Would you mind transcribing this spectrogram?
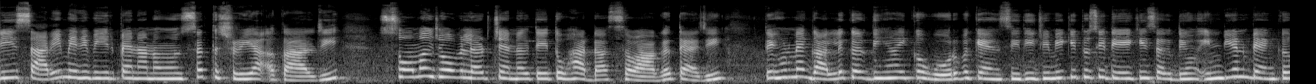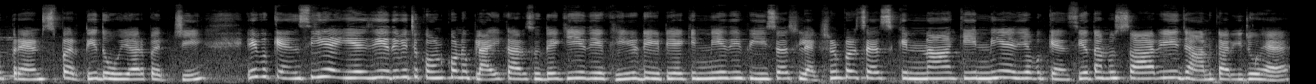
ਜੀ, ਸਾਰੇ ਮੇਰੇ ਵੀਰ ਭੈਣਾਂ ਨੂੰ ਸਤਿ ਸ਼੍ਰੀ ਅਕਾਲ ਜੀ। ਸੋਮਲ ਜੋਬ ਅਲਰਟ ਚੈਨਲ ਤੇ ਤੁਹਾਡਾ ਸਵਾਗਤ ਹੈ ਜੀ। ਤੇ ਹੁਣ ਮੈਂ ਗੱਲ ਕਰਦੀ ਹਾਂ ਇੱਕ ਹੋਰ ਵੈਕੈਂਸੀ ਦੀ, ਜਿਵੇਂ ਕਿ ਤੁਸੀਂ ਦੇਖ ਹੀ ਸਕਦੇ ਹੋ ਇੰਡੀਅਨ ਬੈਂਕ ਅਪ੍ਰੈਂਟਸ ਭਰਤੀ 2025 ਇਹ ਵੈਕੈਂਸੀ ਆਈ ਹੈ ਜੀ ਇਹਦੇ ਵਿੱਚ ਕੌਣ ਕੌਣ ਅਪਲਾਈ ਕਰ ਸਕਦੇ, ਕੀ ਇਹਦੀ ਅਖੀਰ ਡੇਟ ਹੈ, ਕਿੰਨੀ ਇਹਦੀ ਫੀਸ ਹੈ ਸਿਲੈਕਸ਼ਨ ਪ੍ਰੋਸੈਸ ਕਿੰਨਾ, ਕਿੰਨੀ ਇਹਦੀ ਵੈਕੈਂਸੀ ਹੈ, ਤੁਹਾਨੂੰ ਸਾਰੀ ਜਾਣਕਾਰੀ ਜੋ ਹੈ,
